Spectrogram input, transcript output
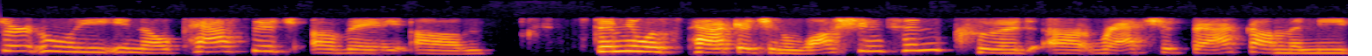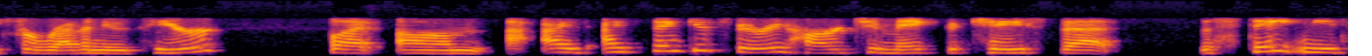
certainly, you know, passage of a um, stimulus package in Washington could uh, ratchet back on the need for revenues here. But um, I, I think it's very hard to make the case that the state needs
